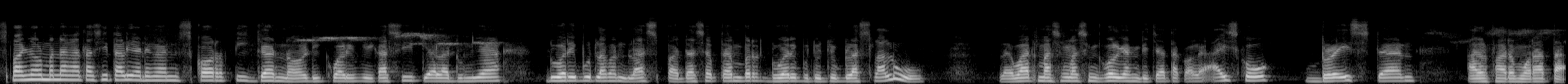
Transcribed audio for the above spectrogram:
Spanyol menang atas Italia dengan skor 3-0 di kualifikasi Piala Dunia 2018 pada September 2017 lalu lewat masing-masing gol yang dicetak oleh Isco, Brace, dan Alvaro Morata.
